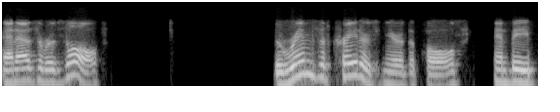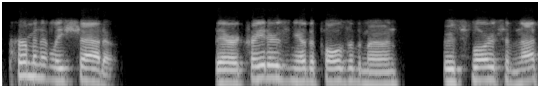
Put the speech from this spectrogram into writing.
And as a result, the rims of craters near the poles can be permanently shadowed. There are craters near the poles of the moon whose floors have not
